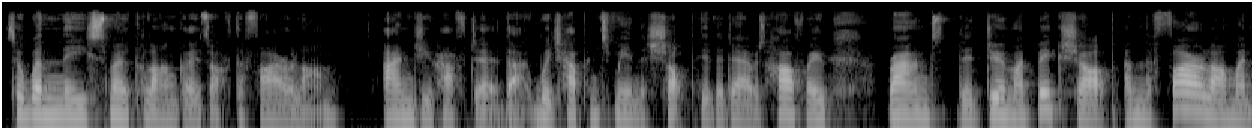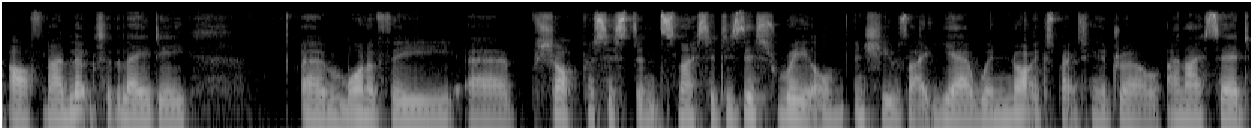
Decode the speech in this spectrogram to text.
So when the smoke alarm goes off, the fire alarm, and you have to that which happened to me in the shop the other day. I was halfway round the doing my big shop and the fire alarm went off and I looked at the lady um, one of the uh, shop assistants and I said, Is this real? And she was like, Yeah, we're not expecting a drill. And I said,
